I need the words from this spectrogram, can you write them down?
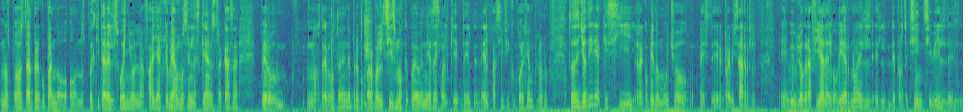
nos podemos estar preocupando o nos puede quitar el sueño, la falla que veamos en la esquina de nuestra casa, pero nos debemos también de preocupar por el sismo que puede venir de cualquier del Pacífico, por ejemplo, ¿no? Entonces yo diría que sí recomiendo mucho este revisar eh, bibliografía del gobierno, el, de protección civil del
